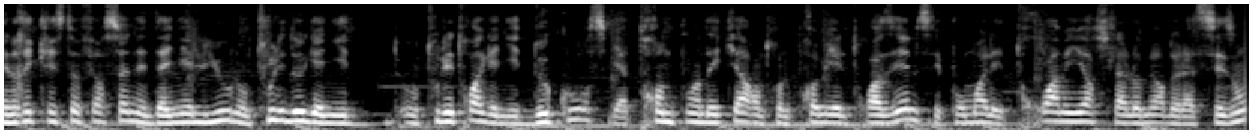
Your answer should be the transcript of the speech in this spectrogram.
Henrik Christopherson et Daniel Yule ont tous les deux gagné, ont tous les trois gagné deux courses. Il y a 30 points d'écart entre le premier et le troisième. C'est pour moi les trois meilleurs slalomers de la saison.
